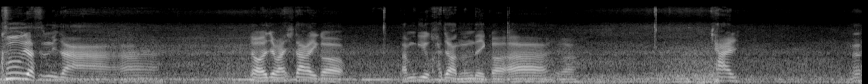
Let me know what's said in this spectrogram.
구였습니다. 아, 저 어제 마시다가 이거 남기고 가져왔는데 이거 아 이거. 잘 응?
